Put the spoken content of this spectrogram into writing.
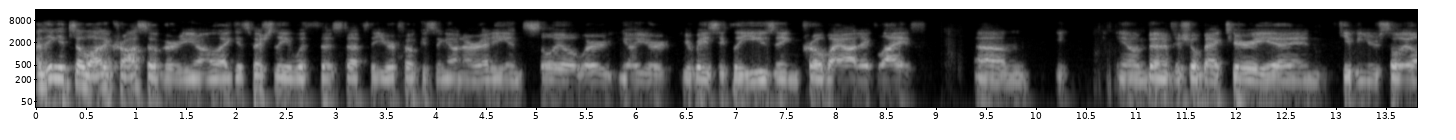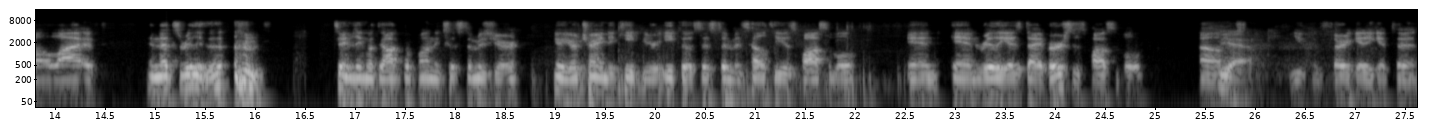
I think it's a lot of crossover, you know, like especially with the stuff that you're focusing on already in soil, where you know you're you're basically using probiotic life, um, you know, beneficial bacteria and keeping your soil alive, and that's really the same thing with the aquaponic system. Is you're you know you're trying to keep your ecosystem as healthy as possible, and and really as diverse as possible. Um, yeah. you can start getting it to,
